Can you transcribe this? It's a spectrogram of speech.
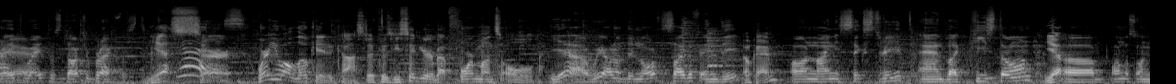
Right Great way to start your breakfast. Yes, Yes. sir. Where are you all located, Costa? Because you said you're about four months old. Yeah, we are on the north side of Indy. Okay. On 96th Street and like Keystone. Yep. Um, almost on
